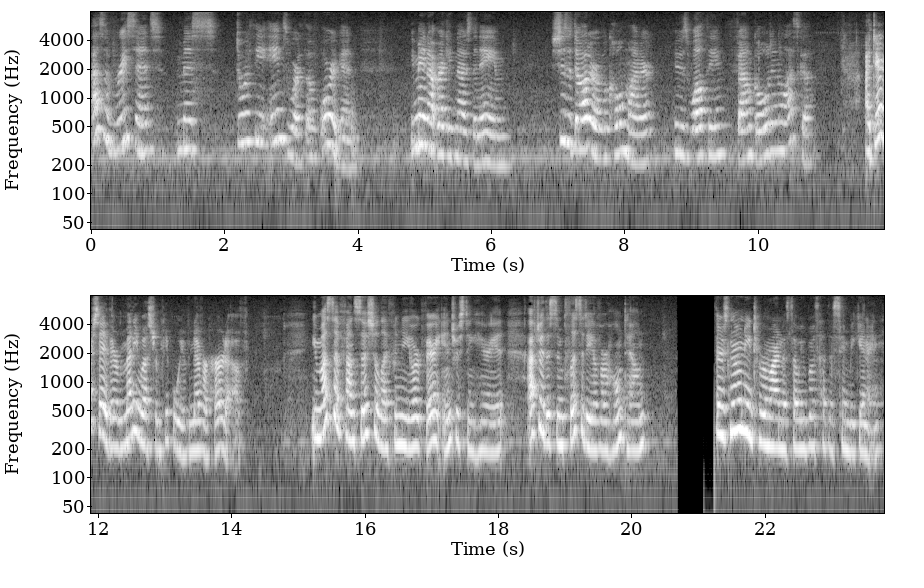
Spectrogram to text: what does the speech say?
As of recent, Miss Dorothy Ainsworth of Oregon. You may not recognize the name. She's a daughter of a coal miner who's wealthy and found gold in Alaska. I dare say there are many Western people we've never heard of. You must have found social life in New York very interesting, Harriet, after the simplicity of our hometown. There's no need to remind us that we both had the same beginning.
